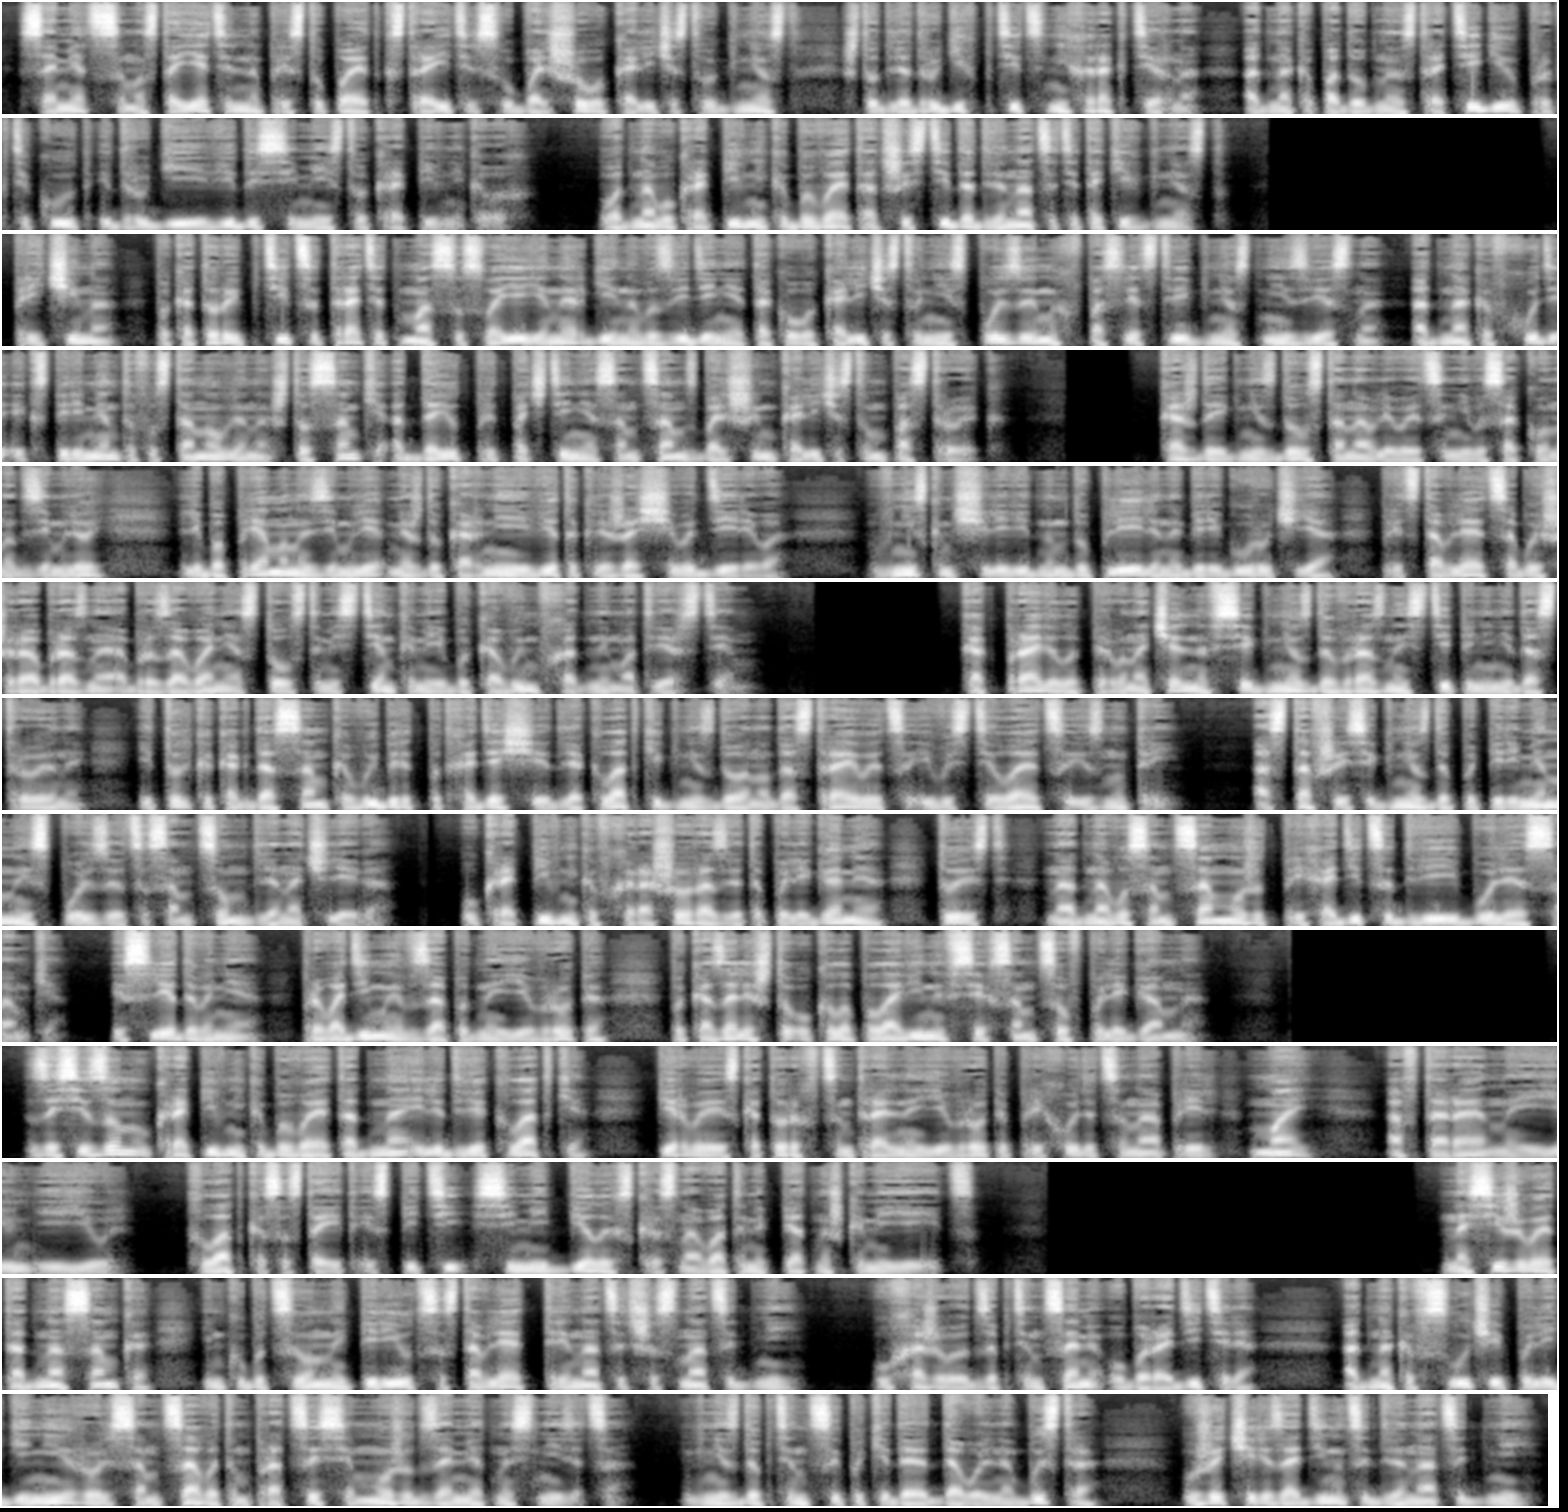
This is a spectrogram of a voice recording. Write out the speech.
Самец самостоятельно приступает к строительству большого количества гнезд, что для других птиц не характерно, однако подобную стратегию практикуют и другие виды семейства крапивниковых. У одного крапивника бывает от 6 до 12 таких гнезд. Причина, по которой птицы тратят массу своей энергии на возведение такого количества неиспользуемых впоследствии гнезд неизвестна, однако в ходе экспериментов установлено, что самки отдают предпочтение самцам с большим количеством построек. Каждое гнездо устанавливается невысоко над землей, либо прямо на земле между корней и веток лежащего дерева, в низком щелевидном дупле или на берегу ручья, представляет собой шарообразное образование с толстыми стенками и боковым входным отверстием. Как правило, первоначально все гнезда в разной степени недостроены, и только когда самка выберет подходящее для кладки гнездо оно достраивается и выстилается изнутри. Оставшиеся гнезда попеременно используются самцом для ночлега. У крапивников хорошо развита полигамия, то есть, на одного самца может приходиться две и более самки. Исследования, проводимые в Западной Европе, показали, что около половины всех самцов полигамны. За сезон у крапивника бывает одна или две кладки, первая из которых в Центральной Европе приходится на апрель-май, а вторая на июнь-июль. Кладка состоит из 5-7 белых с красноватыми пятнышками яиц. Насиживает одна самка, инкубационный период составляет 13-16 дней. Ухаживают за птенцами оба родителя, однако в случае полигении роль самца в этом процессе может заметно снизиться. Гнездо птенцы покидают довольно быстро, уже через 11-12 дней.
